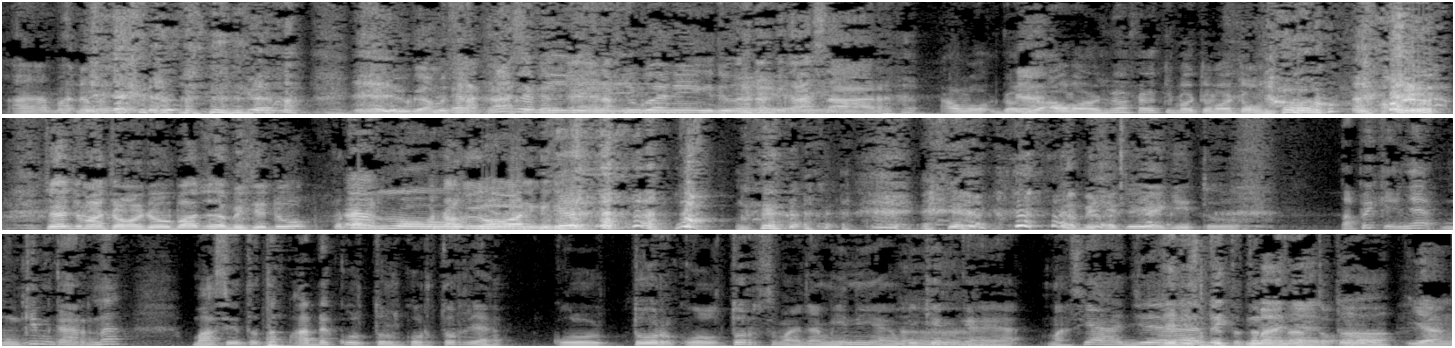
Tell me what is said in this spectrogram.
apa namanya? ya juga masalah nih, Enak iya, juga iya. nih gitu kan tapi kasar. Allah, jadi Nah. awalnya saya cuma coba-coba Saya cuma coba-coba terus habis itu eh, Ketagihan. ketagihan gitu. habis itu ya gitu. tapi kayaknya mungkin karena masih tetap ada kultur-kultur yang kultur-kultur semacam ini yang bikin kayak masih aja. Jadi ada tetap stigmanya satu, tuh eh, yang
